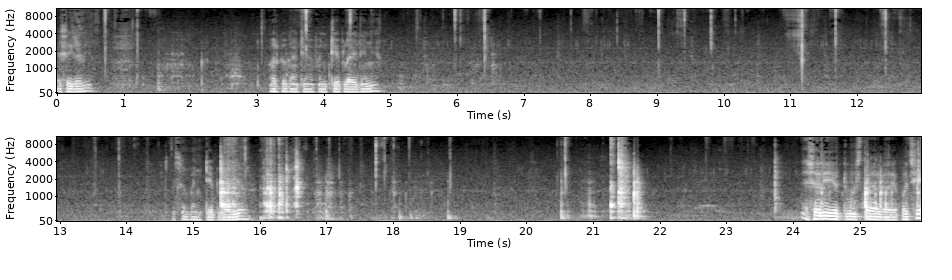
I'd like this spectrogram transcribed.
यसै गरी अर्को घाँटीमा पनि टेप लगाइदिने। यसमा पनि टेप लगायो यसरी यो टुल्स तयार गरेपछि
